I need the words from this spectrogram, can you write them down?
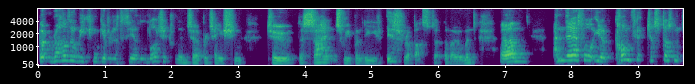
but rather we can give it a theological interpretation to the science we believe is robust at the moment. Um, and therefore, you know, conflict just doesn't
